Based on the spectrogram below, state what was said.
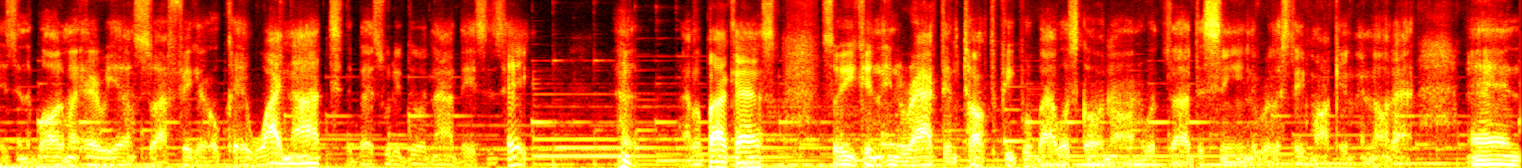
is in the Baltimore area. So I figure, okay, why not? The best way to do it nowadays is, hey, I have a podcast so you can interact and talk to people about what's going on with uh, the scene, the real estate market, and all that. And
